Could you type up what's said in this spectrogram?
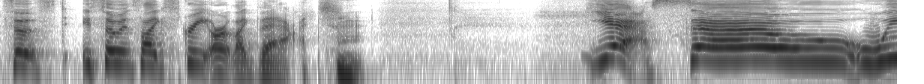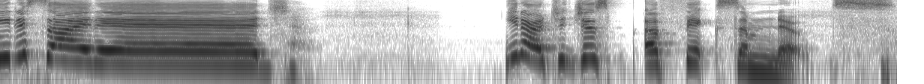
So, so it's like street art like that. Yeah, so we decided, you know, to just affix some notes.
